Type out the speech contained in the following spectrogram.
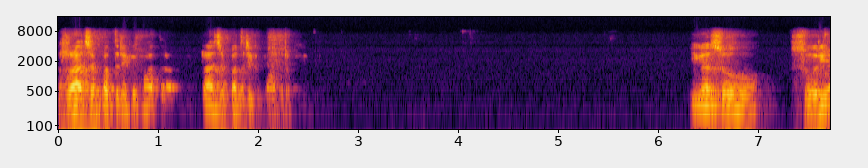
రాజపత్రిక మాత్రం రాజపత్రిక మాత్రమే ఇది. ఇక సో సూర్య.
